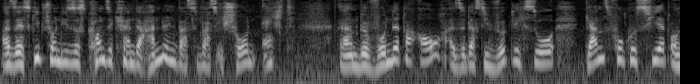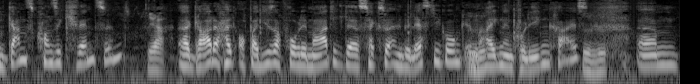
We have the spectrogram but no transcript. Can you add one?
Also es gibt schon dieses konsequente Handeln, was, was ich schon echt ähm, bewundere auch. Also dass die wirklich so ganz fokussiert und ganz konsequent sind. Ja. Äh, Gerade halt auch bei dieser Problematik der sexuellen Belästigung Mhm. im eigenen Kollegenkreis. Ähm,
